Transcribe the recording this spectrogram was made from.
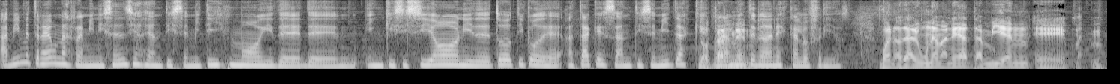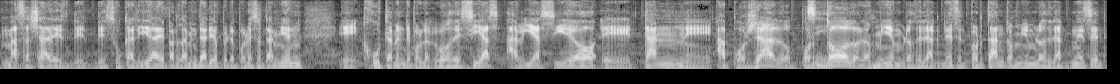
a mí me trae unas reminiscencias de antisemitismo y de, inquisición y de todo tipo de ataques antisemitas que realmente me dan escalofríos. Bueno, de alguna manera también, eh, más allá de, su calidad de parlamentario, pero por eso también, eh, justamente por lo que vos decías, había sido eh, tan apoyado por todos los miembros de la Knesset, por tantos miembros de la Knesset,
